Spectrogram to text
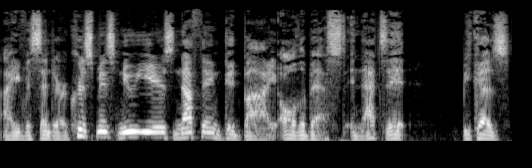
I even sent her a Christmas, New Year's, nothing. Goodbye. All the best. And that's it. Because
